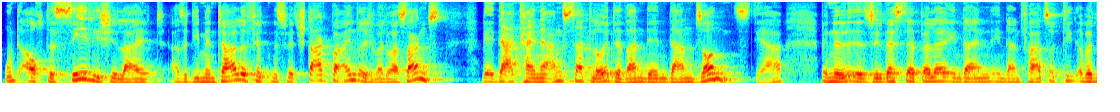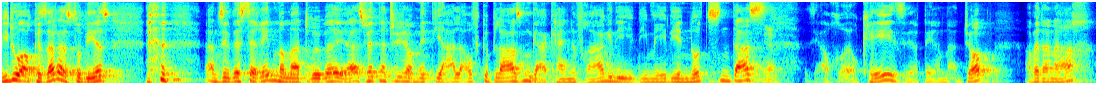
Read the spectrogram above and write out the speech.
und auch das seelische Leid, also die mentale Fitness wird stark beeinträchtigt, weil du hast Angst. Wer da keine Angst hat, Leute, wann denn dann sonst? Ja, wenn du äh, Silvesterböller in dein, in dein Fahrzeug kriegst, aber wie du auch gesagt hast, Tobias, an Silvester reden wir mal drüber. Ja, es wird natürlich auch medial aufgeblasen, gar keine Frage. Die, die Medien nutzen das. Ja. Ist ja auch okay, ist ja deren Job. Aber danach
